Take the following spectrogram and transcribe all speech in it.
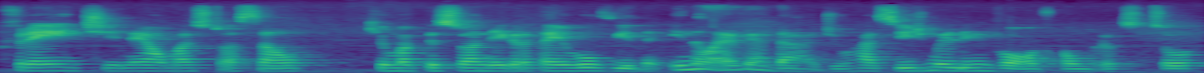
frente né, a uma situação que uma pessoa negra está envolvida. E não é verdade. O racismo ele envolve, como o professor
